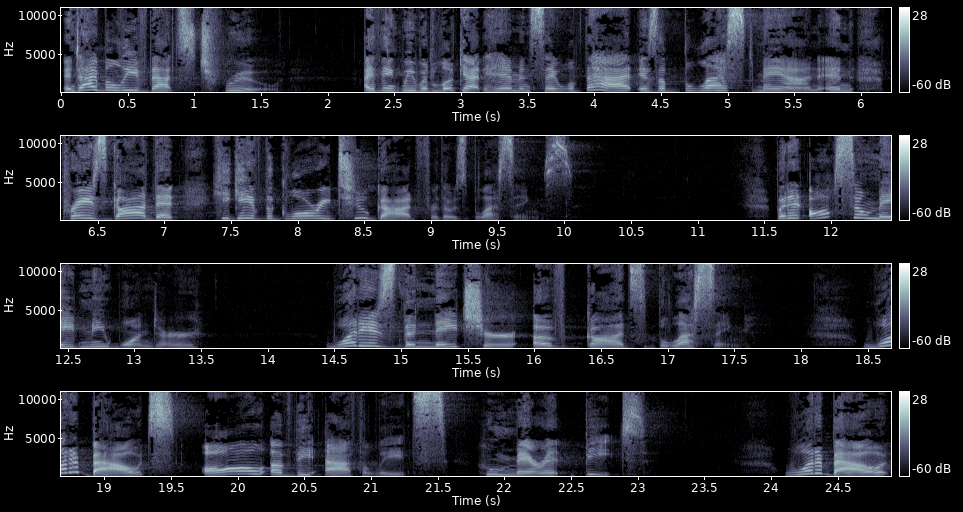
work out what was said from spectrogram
And I believe that's true. I think we would look at him and say, well, that is a blessed man. And praise God that he gave the glory to God for those blessings. But it also made me wonder what is the nature of God's blessing? What about all of the athletes who Merritt beat? What about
